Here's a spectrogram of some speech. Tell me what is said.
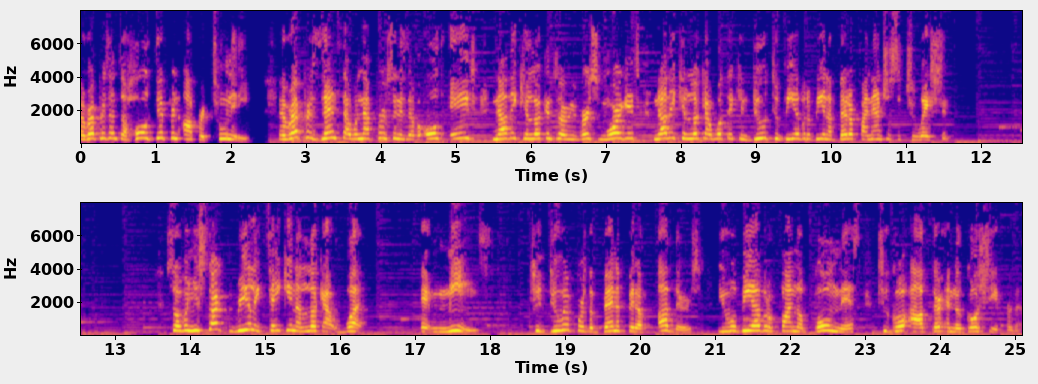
It represents a whole different opportunity. It represents that when that person is of old age, now they can look into a reverse mortgage. Now they can look at what they can do to be able to be in a better financial situation. So when you start really taking a look at what it means to do it for the benefit of others, you will be able to find the boldness to go out there and negotiate for them.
